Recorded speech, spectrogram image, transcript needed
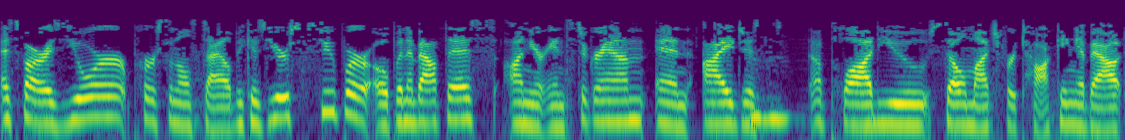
as far as your personal style, because you're super open about this on your Instagram, and I just mm-hmm. applaud you so much for talking about,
